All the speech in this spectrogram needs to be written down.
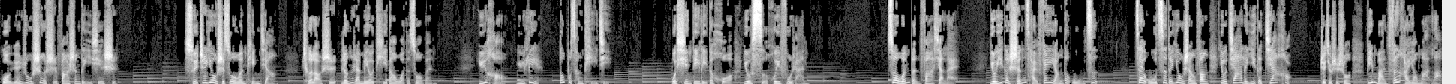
果园入社时发生的一些事。随之又是作文评奖。车老师仍然没有提到我的作文，于好于烈都不曾提及。我心底里的火又死灰复燃。作文本发下来，有一个神采飞扬的“武”字，在“武”字的右上方又加了一个加号，这就是说比满分还要满了。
